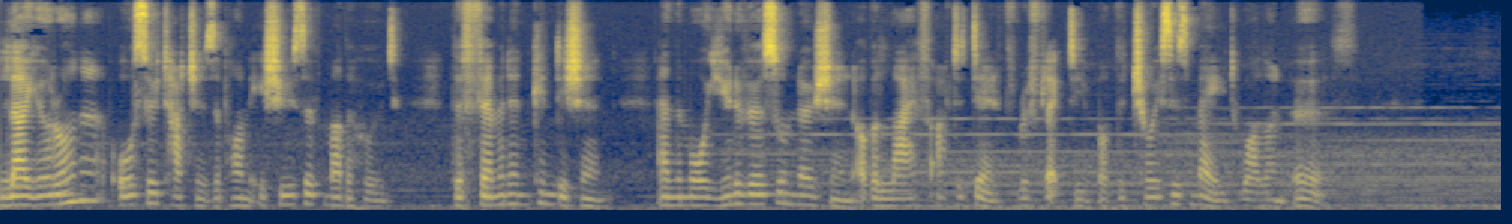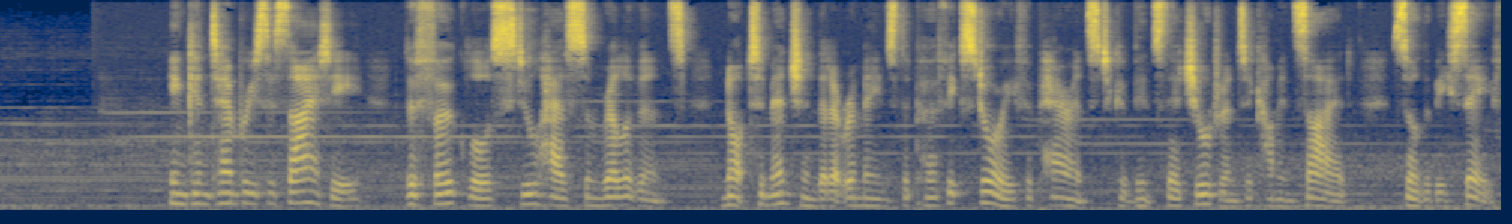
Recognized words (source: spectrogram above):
La Llorona also touches upon issues of motherhood, the feminine condition, and the more universal notion of a life after death reflective of the choices made while on earth. In contemporary society, the folklore still has some relevance, not to mention that it remains the perfect story for parents to convince their children to come inside so they'll be safe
